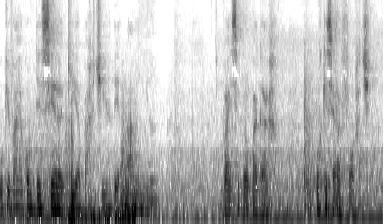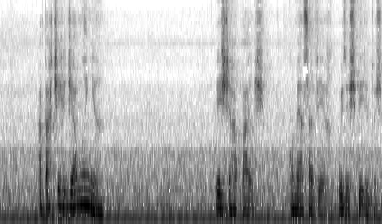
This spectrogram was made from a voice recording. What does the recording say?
O que vai acontecer aqui a partir de amanhã vai se propagar, porque será forte. A partir de amanhã, este rapaz começa a ver os espíritos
